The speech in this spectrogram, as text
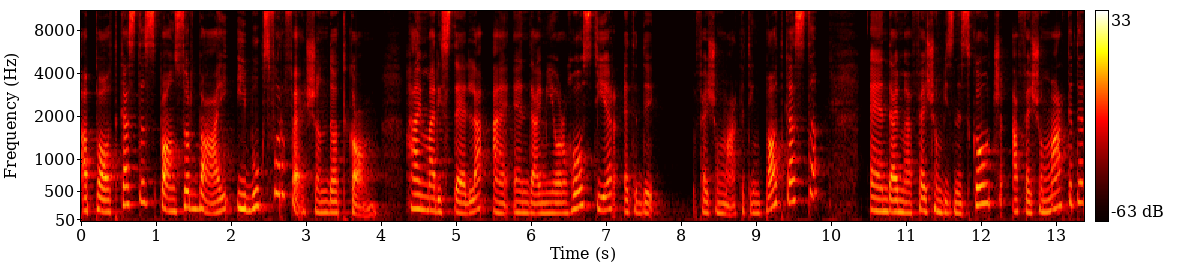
a podcast sponsored by ebooksforfashion.com. I'm Maristella, and I'm your host here at the Fashion Marketing Podcast. And I'm a fashion business coach, a fashion marketer,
